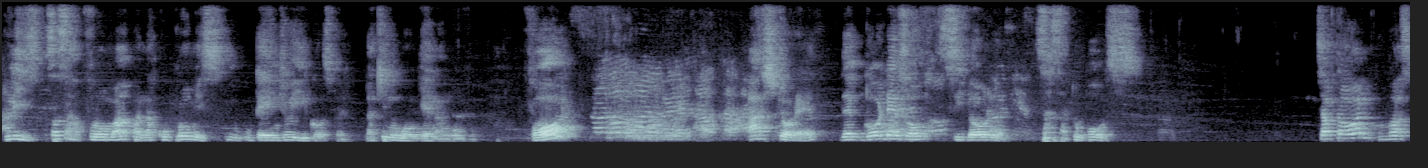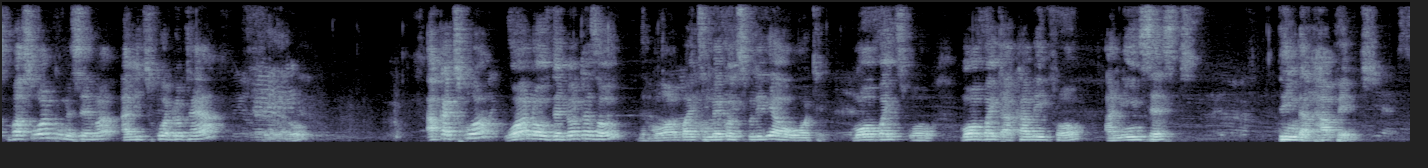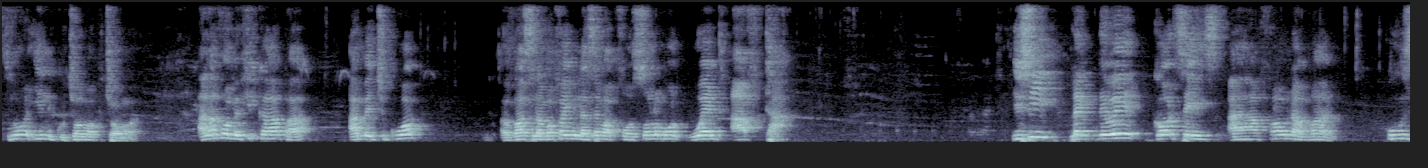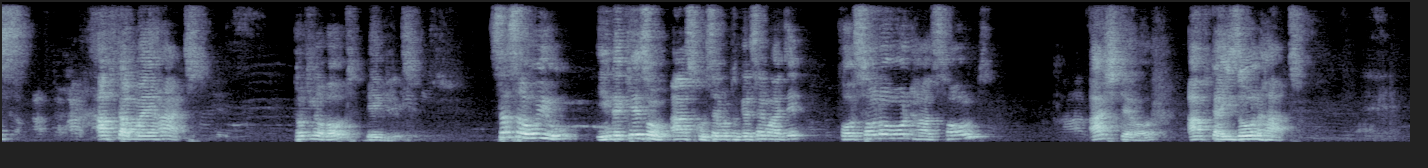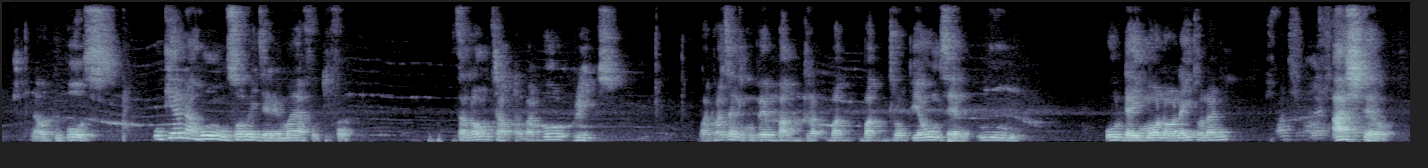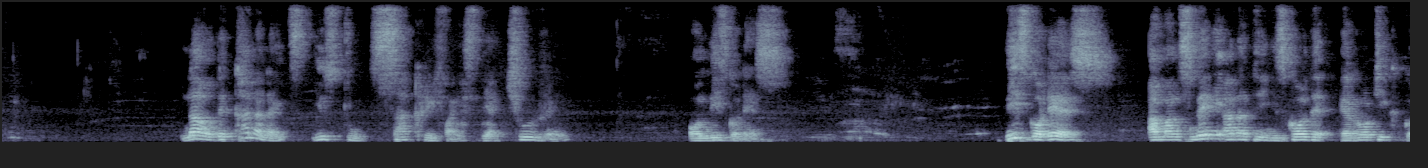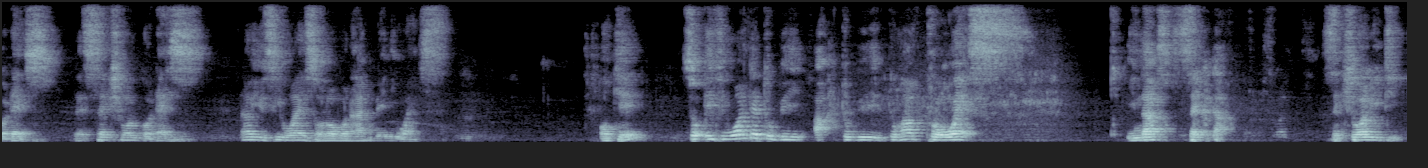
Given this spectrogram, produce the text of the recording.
Please, sasa from hapa na kupromise utaenjoy hii gospel, lakini uongee na nguvu. For Ashtoreth, the goddess of Sidonia. Sasa to pause. Chapter 1 verse, verse 1 tumesema alichukua dota ya Pharaoh akachukua one of the daughters of the Moabites. Nimekuexplainia hao wote. Moabites, or Moabite are coming from an incest thing that happened. So hii ni kuchoma kuchoma. Alafu amefika hapa amechukua verse number 5 inasema for Solomon went after. You see like the way God says I have found a man who's after my heart. Talking about David. Sasa huyu in the case of us kusema tungesema aje for Solomon has found Ashtaroth after his own heart. Now to pause. Ukienda home usome Jeremiah 44. It's a long chapter but go read. But wacha nikupe backdrop, back, backdrop ya huu. Mm. Daimona wanaitwa nani? Ashtaroth. Now the Canaanites used to sacrifice their children on this goddess. This goddess, amongst many other things, is called the erotic goddess, the sexual goddess. Now you see why Solomon had many wives. Okay, so if you wanted to be uh, to be to have prowess in that sector, sexuality,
